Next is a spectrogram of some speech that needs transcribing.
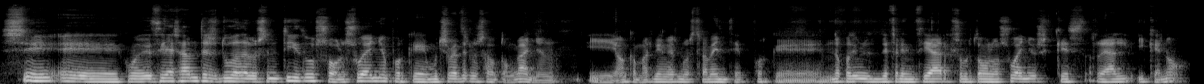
Sí, eh, como decías antes, duda de los sentidos o el sueño, porque muchas veces nos autoengañan. Y aunque más bien es nuestra mente, porque no podemos diferenciar, sobre todo en los sueños, qué es real y qué no.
